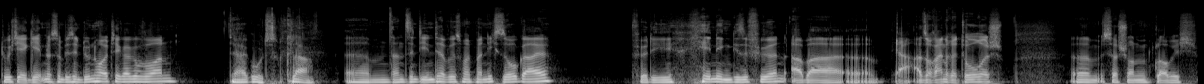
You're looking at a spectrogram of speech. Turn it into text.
durch die Ergebnisse ein bisschen dünnhäutiger geworden. Ja, gut, klar. Ähm, dann sind die Interviews manchmal nicht so geil für diejenigen, die sie führen. Aber äh, ja, also rein rhetorisch ähm, ist er schon, glaube ich,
